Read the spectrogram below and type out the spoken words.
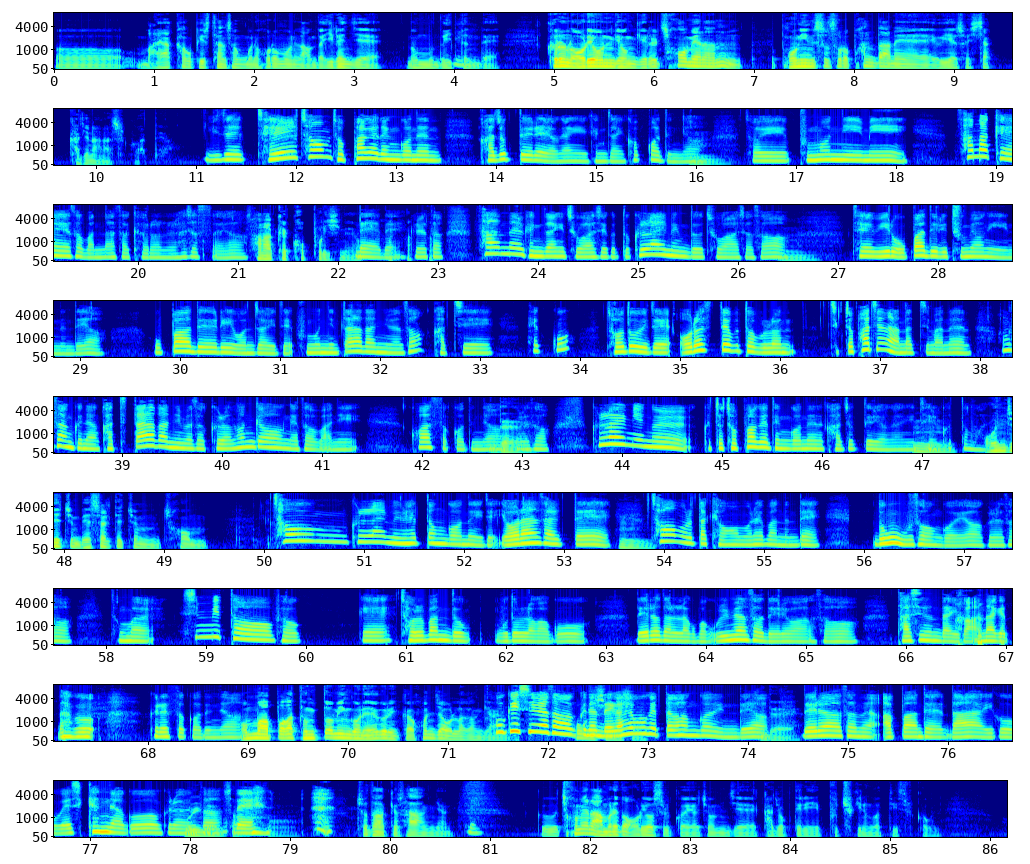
어 마약하고 비슷한 성분의 호르몬이 나온다. 이런 이제 논문도 네. 있던데 네. 그런 어려운 경기를 처음에는 본인 스스로 판단에 의해서 시작하지는 않았을 것 같아요. 이제 제일 처음 접하게 된 거는 가족들의 영향이 굉장히 컸거든요. 음. 저희 부모님이 산악회에서 만나서 결혼을 하셨어요. 산악회 커플이시네요. 네, 네. 그래서 산을 굉장히 좋아하시고 또 클라이밍도 좋아하셔서 음. 제 위로 오빠들이 두 명이 있는데요. 오빠들이 먼저 이제 부모님 따라다니면서 같이 했고 저도 이제 어렸을 때부터 물론 직접 하지는 않았지만은 항상 그냥 같이 따라다니면서 그런 환경에서 많이 커왔었거든요. 네. 그래서 클라이밍을 그쵸 접하게 된 거는 가족들의 영향이 음, 제일 컸던 것 같아요. 언제쯤 몇 살 때좀 처음 처음 클라이밍을 했던 거는 이제 11살 때 음. 처음으로 딱 경험을 해봤는데 너무 무서운 거예요. 그래서 정말 10m 벽에 절반도 못 올라가고 내려달라고 막 울면서 내려와서 다시는 나 이거 안 하겠다고 그랬었거든요. 엄마 아빠가 등 떠민 거네요. 그러니까 혼자 올라간 게 아니고. 호기심에서 그냥 내가 해보겠다고 한 건인데요. 네. 내려와서는 아빠한테 나 이거 왜 시켰냐고 그러면서 울면서. 네. 어. 초등학교 4학년. 네. 그 처음에는 아무래도 어려웠을 거예요. 좀 이제 가족들이 부추기는 것도 있을 거고.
